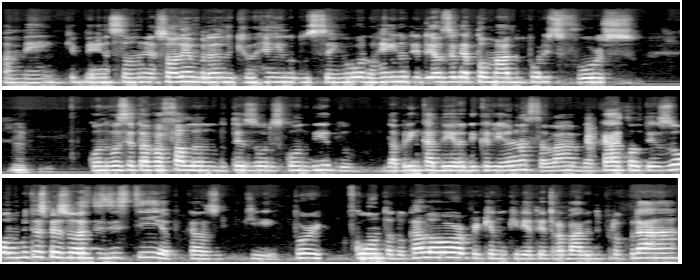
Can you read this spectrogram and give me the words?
Amém. Que bênção, né? Só lembrando que o reino do Senhor, o reino de Deus, ele é tomado por esforço. Hum. Quando você estava falando do tesouro escondido, da brincadeira de criança lá, da caça ao tesouro, muitas pessoas desistiam por causa que por conta do calor, porque não queria ter trabalho de procurar.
